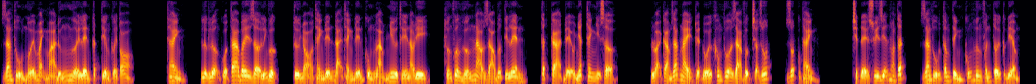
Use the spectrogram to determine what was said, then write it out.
giang thủ mới mạnh mà đứng người lên cất tiếng cười to. Thành, lực lượng của ta bây giờ lĩnh vực, từ nhỏ thành đến đại thành đến cùng làm như thế nào đi, hướng phương hướng nào rào bước tiến lên, tất cả đều nhất thanh nhị sở. Loại cảm giác này tuyệt đối không thua giả vực trợ rút rốt cục thành. Triệt để suy diễn hoàn tất, giang thủ tâm tình cũng hưng phấn tới cực điểm,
